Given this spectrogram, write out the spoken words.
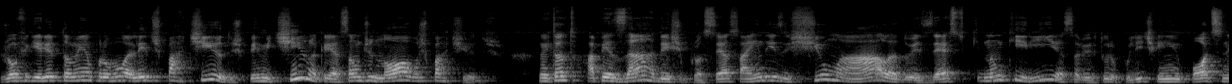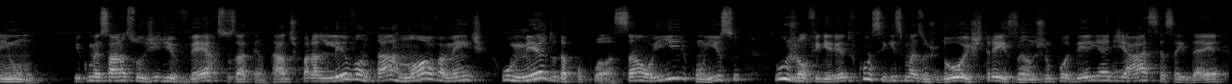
João Figueiredo também aprovou a lei dos partidos, permitindo a criação de novos partidos. No entanto, apesar deste processo, ainda existia uma ala do exército que não queria essa abertura política em hipótese nenhuma e começaram a surgir diversos atentados para levantar novamente o medo da população e, com isso, o João Figueiredo conseguisse mais uns dois, três anos no poder e adiasse essa ideia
